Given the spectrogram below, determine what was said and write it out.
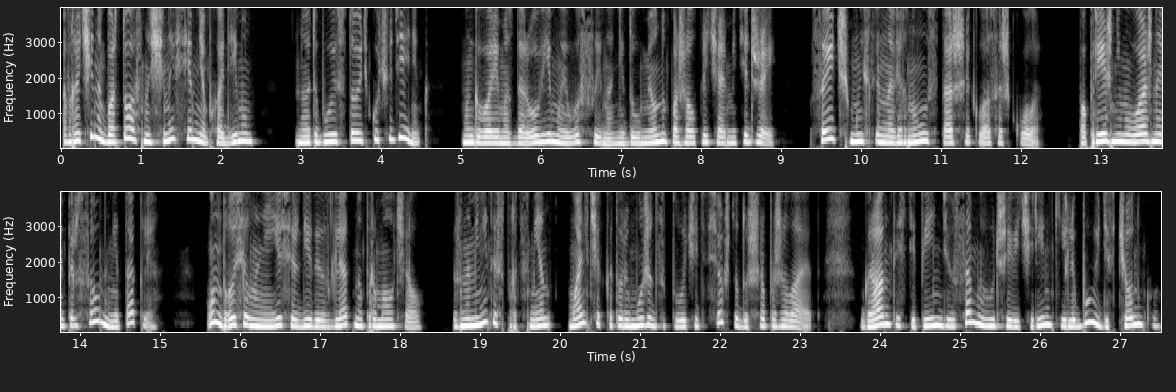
а врачи на борту оснащены всем необходимым. Но это будет стоить кучу денег. Мы говорим о здоровье моего сына, недоуменно пожал плечами Ти-Джей. Сейдж мысленно вернулась в старшие классы школы. По-прежнему важная персона, не так ли? Он бросил на нее сердитый взгляд, но промолчал. Знаменитый спортсмен, мальчик, который может заполучить все, что душа пожелает. Гранты, стипендию, самые лучшие вечеринки, любую девчонку.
